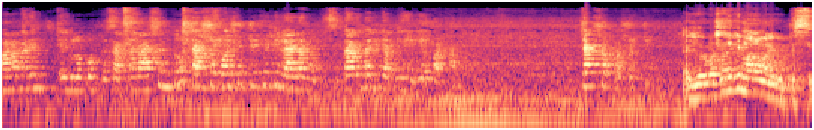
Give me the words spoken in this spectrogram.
মারামারি এগুলো করতেছে আপনারা আসেন তো চারশো পঁয়ষট্টি থেকে লাইলা বলতেছি তাড়াতাড়ি আপনি ইয়ে পাঠান চারশো পঁয়ষট্টি এই ওর বাসা নাকি মারামারি করতেছি।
